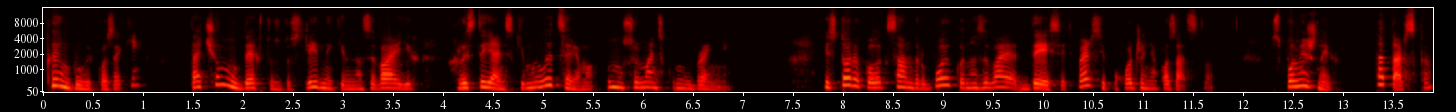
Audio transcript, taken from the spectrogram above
Ким були козаки та чому дехто з дослідників називає їх християнськими лицарями у мусульманському вбранні? Історик Олександр Бойко називає 10 версій походження козацтва. З-поміж них татарська.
